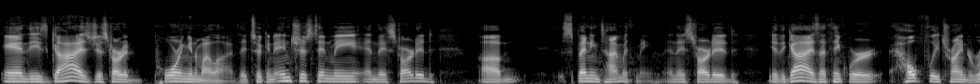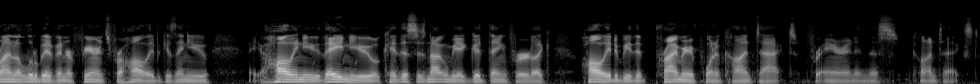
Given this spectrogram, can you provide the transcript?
And these guys just started pouring into my life. They took an interest in me and they started um, spending time with me. And they started, you know, the guys I think were helpfully trying to run a little bit of interference for Holly because they knew, Holly knew, they knew, okay, this is not going to be a good thing for like Holly to be the primary point of contact for Aaron in this context.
